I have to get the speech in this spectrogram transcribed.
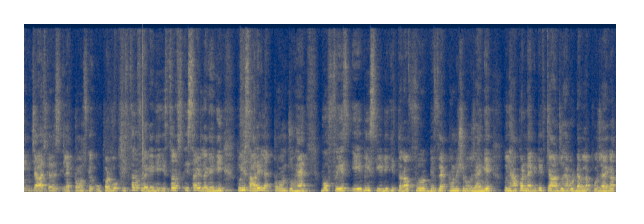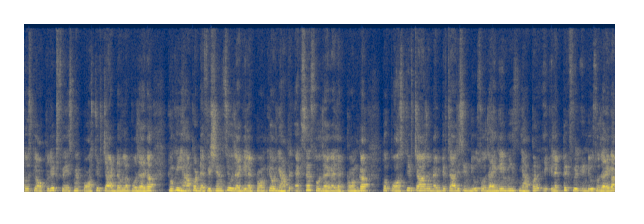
इन चार्ज करेंस इलेक्ट्रॉन्स के ऊपर, वो इस तरफ़ लगेगी, इस तरफ़, इस साइड लगेगी तो ये सारे इलेक्ट्रॉन जो हैं, वो face A B C D की तरफ़ डिफ्लेक्ट होने शुरू हो जाएँगे तो यहाँ पर नेगेटिव चार्ज जो है वो डेवलप हो जाएगा तो इसके ऑपोजिट फेस में पॉजिटिव चार्ज डेवलप हो जाएगा, क्योंकि यहाँ पर डेफिशिएंसी हो जाएगी इलेक्ट्रॉन की और यहाँ पे एक्सेस हो जाएगा इलेक्ट्रॉन का तो पॉजिटिव चार्ज और नेगेटिव चार्जेस इंड्यूस हो जाएँगे मीन्स यहाँ पर एक इलेक्ट्रिक फ़ील्ड इंड्यूस हो जाएगा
